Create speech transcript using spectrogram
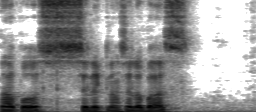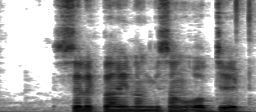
Tapos, select lang sa labas. Select tayo ng isang object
